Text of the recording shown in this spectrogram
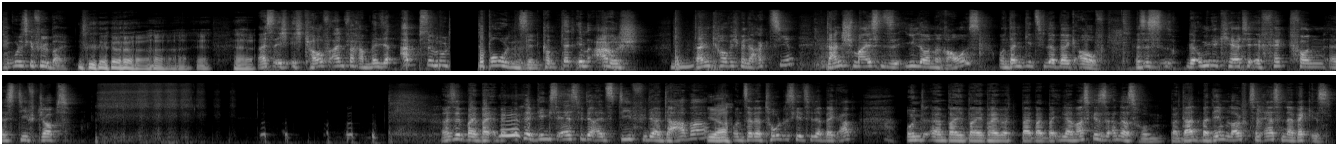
ein gutes Gefühl bei. weißt du, ich, ich kaufe einfach, wenn sie absolut am Boden sind, komplett im Arsch, dann kaufe ich mir eine Aktie, dann schmeißen sie Elon raus und dann geht's wieder bergauf. Das ist der umgekehrte Effekt von äh, Steve Jobs. Weißt du, bei, bei, bei Apple ging es erst wieder, als Steve wieder da war Ja. und seit der Tod ist jetzt wieder bergab. Und äh, bei, bei, bei, bei, bei, Elon Musk ist es andersrum. Bei, da, bei dem läuft es dann erst, wenn er weg ist.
